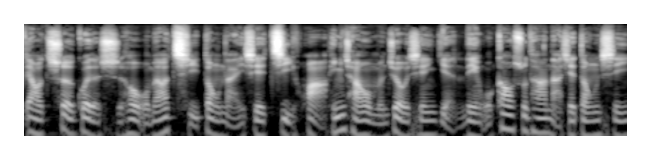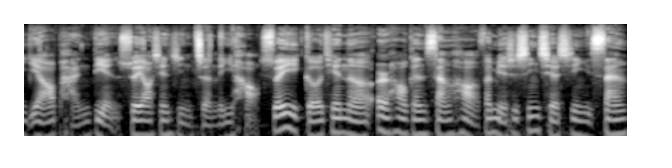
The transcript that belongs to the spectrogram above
要撤柜的时候，我们要起。动哪一些计划？平常我们就有先演练。我告诉他哪些东西也要盘点，所以要先行整理好。所以隔天呢，二号跟三号分别是星期二、星期三。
